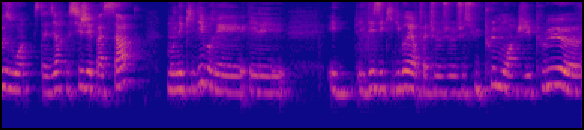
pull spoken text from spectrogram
besoin. C'est-à-dire que si j'ai pas ça, mon équilibre est, est, est, est déséquilibrée en fait. Je, je, je suis plus moi, j'ai plus euh,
